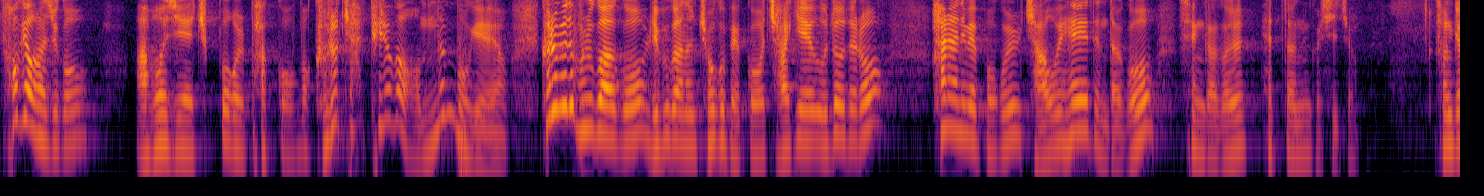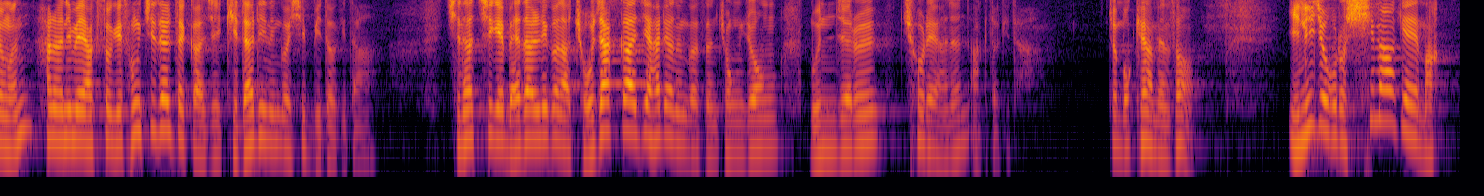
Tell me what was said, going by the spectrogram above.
속여가지고 아버지의 축복을 받고 뭐 그렇게 할 필요가 없는 복이에요. 그럼에도 불구하고 리브가는 조급했고 자기의 의도대로 하나님의 복을 좌우해야 된다고 생각을 했던 것이죠. 성경은 하나님의 약속이 성취될 때까지 기다리는 것이 미덕이다. 지나치게 매달리거나 조작까지 하려는 것은 종종 문제를 초래하는 악덕이다. 저 목회하면서 인위적으로 심하게 막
